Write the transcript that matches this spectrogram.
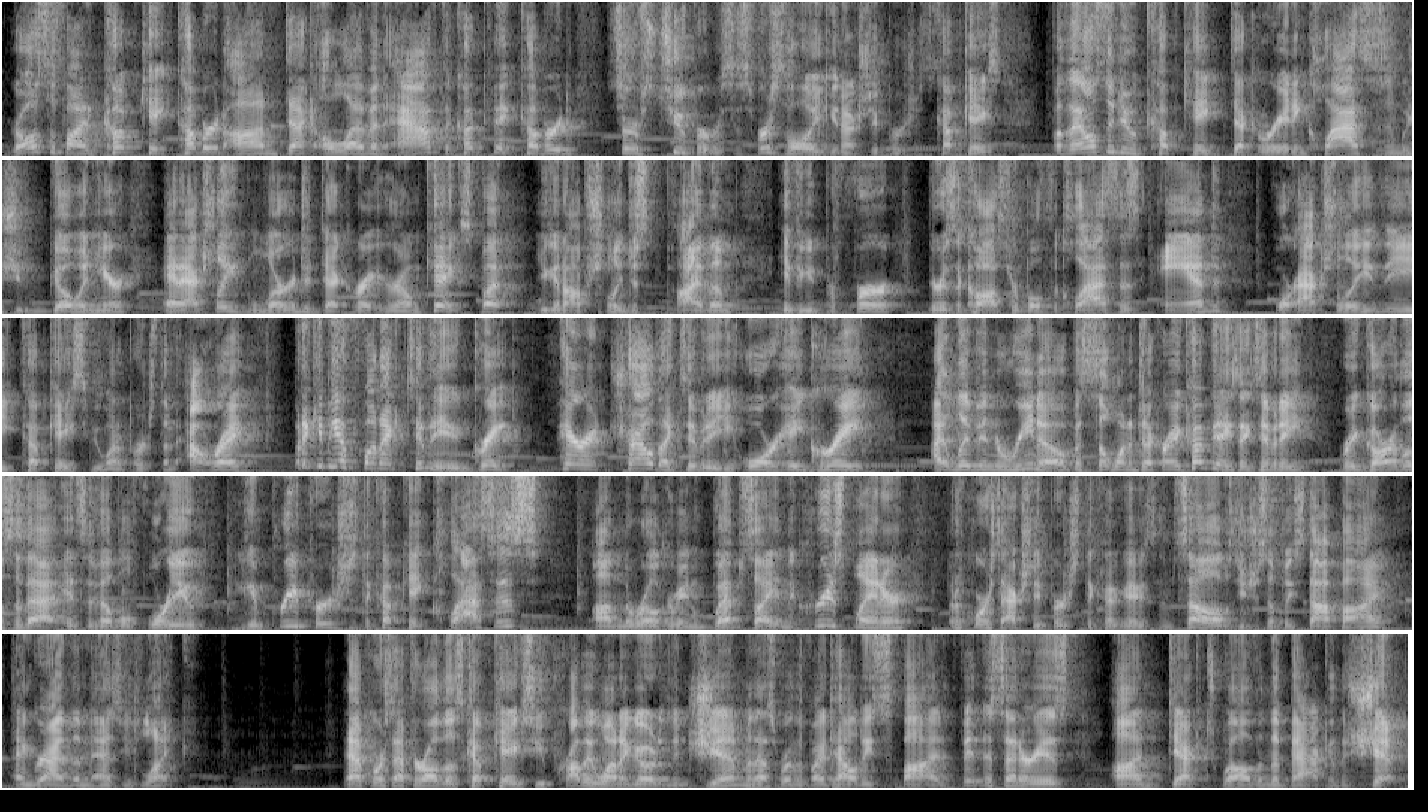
You'll also find Cupcake Cupboard on Deck 11 app. The Cupcake Cupboard serves two purposes. First of all, you can actually purchase cupcakes, but they also do cupcake decorating classes in which you can go in here and actually learn to decorate your own cakes. But you can optionally just buy them if you'd prefer. There is a cost for both the classes and for actually the cupcakes if you want to purchase them outright. But it can be a fun activity, a great parent-child activity, or a great I live in Reno but still want to decorate cupcakes activity. Regardless of that, it's available for you. You can pre-purchase the cupcake classes on the Royal Caribbean website in the cruise planner, but of course to actually purchase the cupcakes themselves, you just simply stop by and grab them as you'd like. Now, of course, after all those cupcakes, you probably want to go to the gym, and that's where the Vitality Spa and Fitness Center is on deck 12 in the back of the ship.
